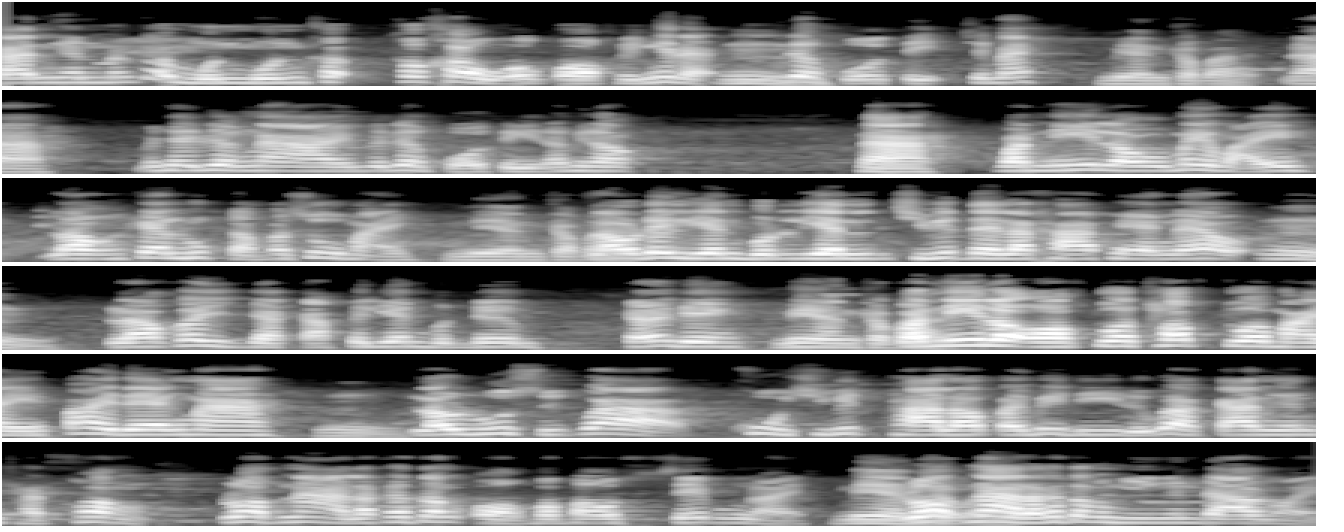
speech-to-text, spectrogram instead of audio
การเงินมันก็หมุนหมุนเข้าเข้าเข้าออกออกอย่างนี้แหละ อืม เรื่องปกติใช่ไหม เมียนครับไอ้นะไม่ใช่เรื่องน่าอายเป็นเรื่องปกตินะพี่น้องนะวันนี้เราไม่ไหว เราก็แค่ลุกกลับมาสู้ใหม่ เมียนครับอ้เราได้เรียนบทเรียนชีวิตในราคาแพงแล้ว อืมเราก็อยากกลับไปเรียนบทเดิม แค่นั้นเองเมียนครับไอ้วันนี้เราออกตัวท็อปตัวใหม่ ป้ายแดงมาอืมเรารู้สึกว่าคู่ชีวิตพาเราไปไม่ดี หรือว่าการเงินขัดข้อง รอบหน้าเราก็ต้องออกเบาๆ save ลงหน่อยเมียนรอบหน้าคเราไก็ต้องมีเงินดาวน์หน่อย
